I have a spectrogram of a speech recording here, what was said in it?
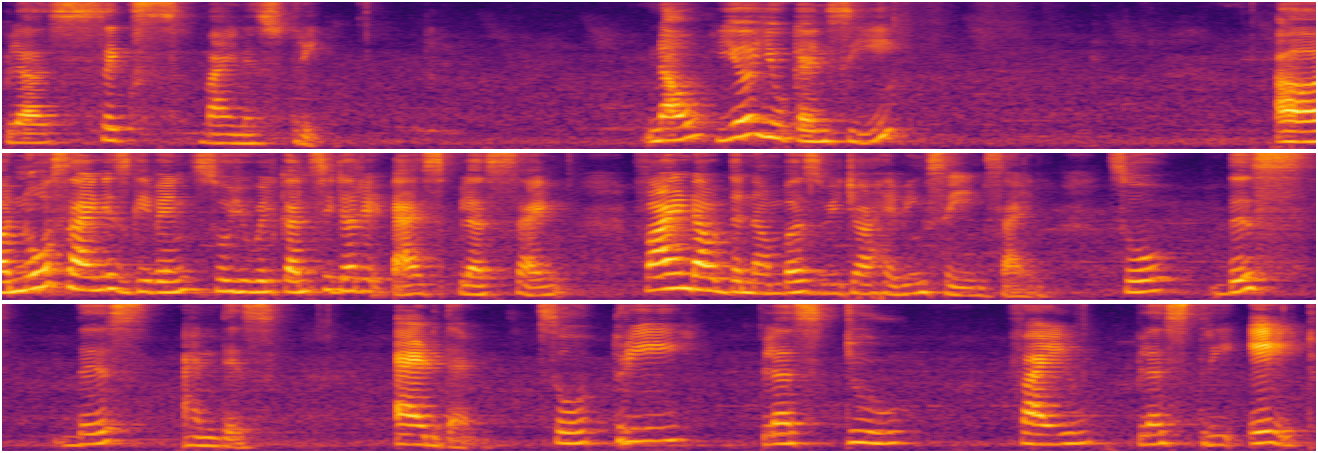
plus 6 minus 3. Now here you can see uh, no sign is given so you will consider it as plus sign. Find out the numbers which are having same sign. So this, this and this. Add them. So 3 plus 2, 5 plus 3, 8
